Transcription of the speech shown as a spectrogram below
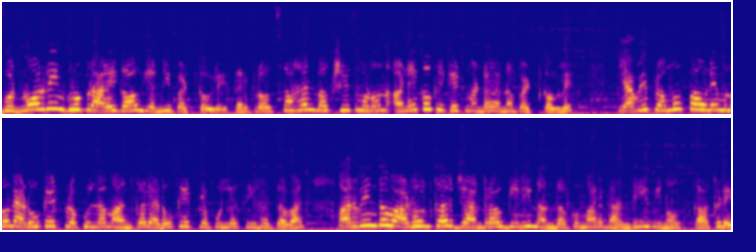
गुड मॉर्निंग ग्रुप राळेगाव यांनी पटकावले. तर प्रोत्साहन बक्षीस म्हणून अनेक क्रिकेट मंडळांना पटकावले. यावेळी प्रमुख पाहुणे म्हणून advocate Praful Mankar advocate Praful Singh Chavan Arvind Wadhonkar Janrao Giri Nandkumar Gandhi Vinod Kakade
